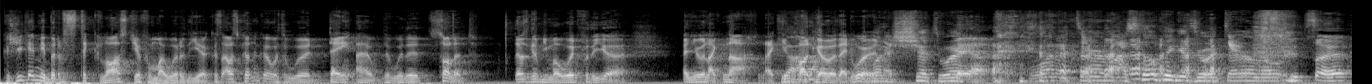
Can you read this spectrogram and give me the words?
because you gave me a bit of stick last year for my word of the year, because I was going to go with the word uh, the word solid. That was going to be my word for the year, and you were like, nah, like you Yeah, can't like, go with that word. What a shit word. Yeah, what a terrible. I still think it's a terrible. So,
